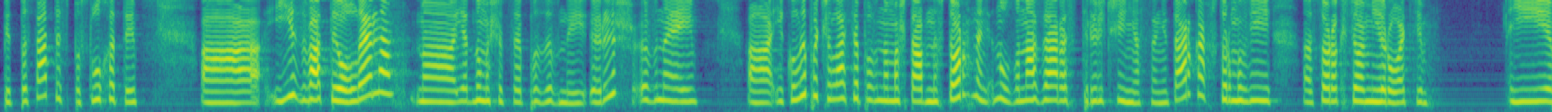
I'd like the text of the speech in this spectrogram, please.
підписатись, послухати. Її звати Олена. Я думаю, що це позивний риш в неї. І коли почалося повномасштабне вторгнення, ну вона зараз стрільчиня санітарка в штурмовій е, 47-й році. І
